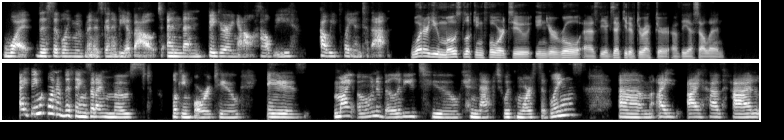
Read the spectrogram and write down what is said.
what the sibling movement is going to be about and then figuring out how we how we play into that. What are you most looking forward to in your role as the executive director of the SLN? I think one of the things that I'm most looking forward to is my own ability to connect with more siblings. Um, I I have had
